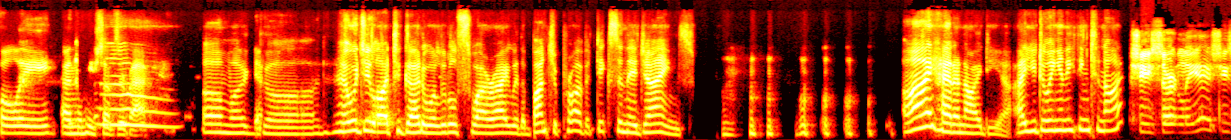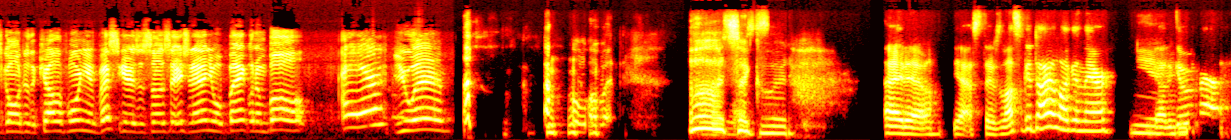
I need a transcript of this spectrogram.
fully, and then he shoves her back. Oh my yeah. God. How would you like to go to a little soiree with a bunch of private dicks and their Janes? I had an idea. Are you doing anything tonight? She certainly is. She's going to the California Investigators Association annual banquet and ball. I am? You am. I love it. Oh, it's yes. so good. I know. Yes, there's lots of good dialogue in there. Yeah. You gotta give them that.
